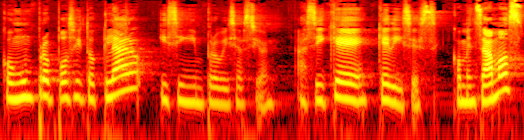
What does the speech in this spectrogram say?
con un propósito claro y sin improvisación. Así que, ¿qué dices? ¿Comenzamos?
